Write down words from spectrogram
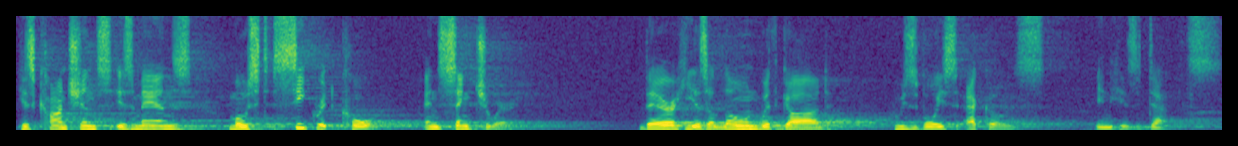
His conscience is man's most secret core and sanctuary. There he is alone with God, whose voice echoes in his depths.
